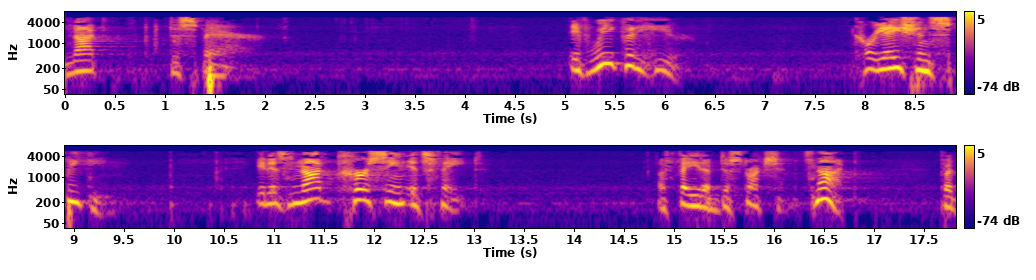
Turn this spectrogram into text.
not despair. If we could hear creation speaking, it is not cursing its fate, a fate of destruction. It's not. But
